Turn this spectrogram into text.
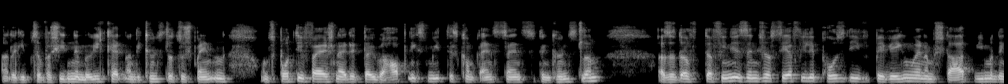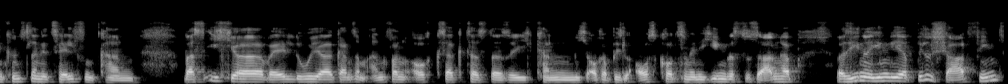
Da gibt es so verschiedene Möglichkeiten, an die Künstler zu spenden. Und Spotify schneidet da überhaupt nichts mit. Das kommt eins zu eins zu den Künstlern. Also da, da finde ich, sind schon sehr viele positive Bewegungen am Start, wie man den Künstlern jetzt helfen kann. Was ich ja, weil du ja ganz am Anfang auch gesagt hast, also ich kann mich auch ein bisschen auskotzen, wenn ich irgendwas zu sagen habe. Was ich noch irgendwie ein bisschen schade finde,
